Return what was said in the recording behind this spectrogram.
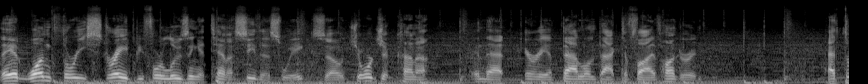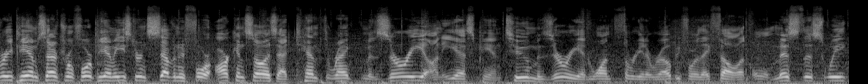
they had won three straight before losing at Tennessee this week, so Georgia kind of in that area battling back to 500. At 3 p.m. Central, 4 p.m. Eastern, 7 and 4 Arkansas is at 10th ranked Missouri on ESPN2. Missouri had won three in a row before they fell at Ole Miss this week.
